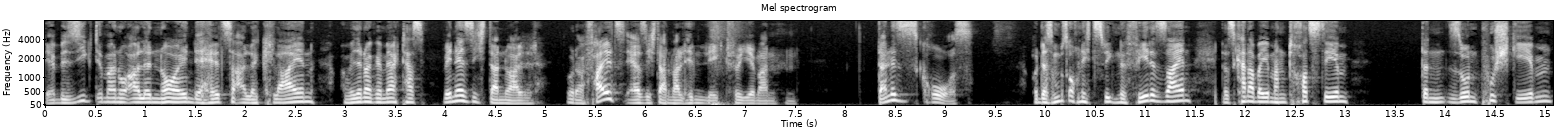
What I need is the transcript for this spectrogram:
Der besiegt immer nur alle neun, der hält sie alle klein. Und wenn du dann gemerkt hast, wenn er sich dann mal, oder falls er sich dann mal hinlegt für jemanden, dann ist es groß. Und das muss auch nicht zwingend eine Fehde sein. Das kann aber jemandem trotzdem dann so einen Push geben,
